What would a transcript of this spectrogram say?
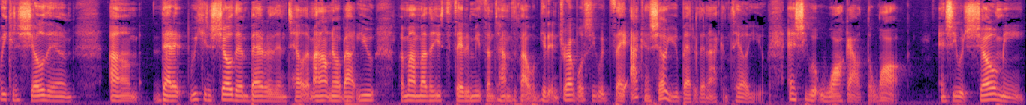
We can show them um, that it, we can show them better than tell them. I don't know about you, but my mother used to say to me sometimes if I would get in trouble, she would say, I can show you better than I can tell you. And she would walk out the walk and she would show me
